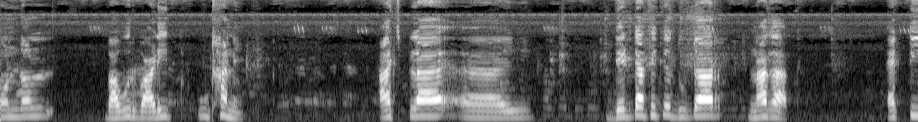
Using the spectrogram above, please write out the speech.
মণ্ডল বাবুর বাড়ির উঠানে। আজ প্রায় দেড়টা থেকে দুটার নাগাদ একটি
